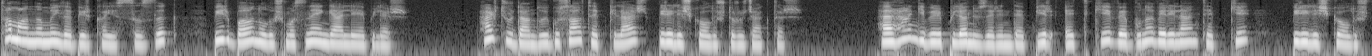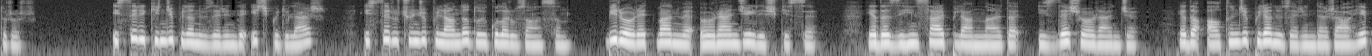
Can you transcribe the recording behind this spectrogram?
tam anlamıyla bir kayıtsızlık bir bağın oluşmasını engelleyebilir. Her türden duygusal tepkiler bir ilişki oluşturacaktır. Herhangi bir plan üzerinde bir etki ve buna verilen tepki bir ilişki oluşturur. İster ikinci plan üzerinde içgüdüler, ister üçüncü planda duygular uzansın. Bir öğretmen ve öğrenci ilişkisi ya da zihinsel planlarda izleş öğrenci ya da altıncı plan üzerinde rahip,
